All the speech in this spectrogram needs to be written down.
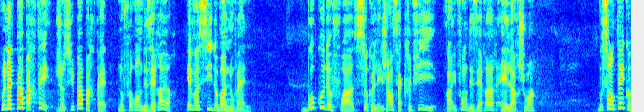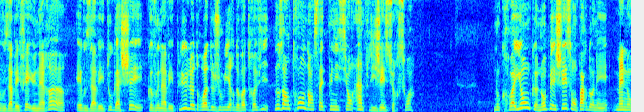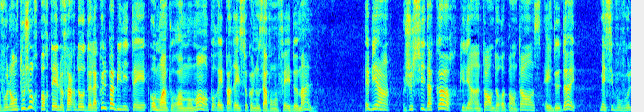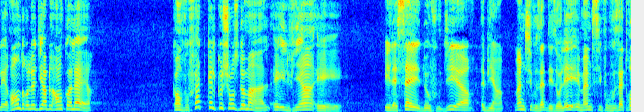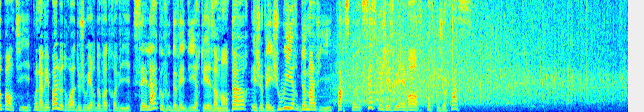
Vous n'êtes pas parfait, je ne suis pas parfaite. Nous ferons des erreurs. Et voici de bonnes nouvelles. Beaucoup de fois, ce que les gens sacrifient quand ils font des erreurs est leur joie. Vous sentez que vous avez fait une erreur et vous avez tout gâché, que vous n'avez plus le droit de jouir de votre vie. Nous entrons dans cette punition infligée sur soi. Nous croyons que nos péchés sont pardonnés, mais nous voulons toujours porter le fardeau de la culpabilité, au moins pour un moment, pour réparer ce que nous avons fait de mal. Eh bien, je suis d'accord qu'il y a un temps de repentance et de deuil, mais si vous voulez rendre le diable en colère, quand vous faites quelque chose de mal et il vient et il essaie de vous dire, eh bien, même si vous êtes désolé et même si vous vous êtes repenti, vous n'avez pas le droit de jouir de votre vie. C'est là que vous devez dire, tu es un menteur et je vais jouir de ma vie parce que c'est ce que Jésus est mort pour que je fasse.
